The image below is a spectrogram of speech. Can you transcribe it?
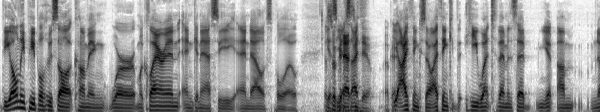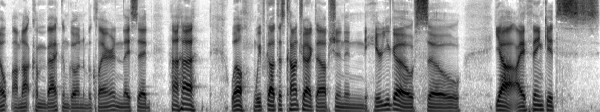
the only people who saw it coming were McLaren and Ganassi and Alex Palou. So Ganassi I do. Okay. Yeah, I think so. I think th- he went to them and said, "Yep, um, nope, I'm not coming back. I'm going to McLaren." And they said, "Haha, well, we've got this contract option, and here you go." So, yeah, I think it's.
